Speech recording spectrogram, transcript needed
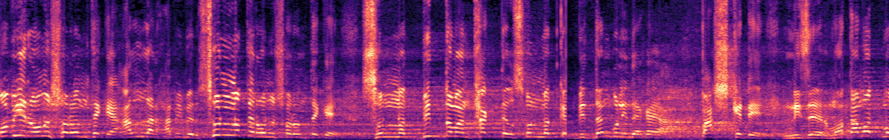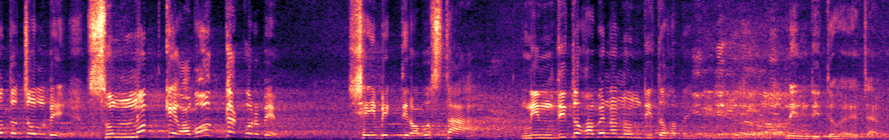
নবীর অনুসরণ থেকে, আল্লাহর হাবিবের সুন্নতের অনুসরণ থেকে সুন্নত বিদ্যমান থাকতেও সুন্নতকে বিদ্যাঙ্গুলি দেখায় পাশ কেটে নিজের মতামত মতো চলবে, সুন্নতকে অবজ্ঞা করবে, সেই ব্যক্তির অবস্থা নিন্দিত হবে না নন্দিত হবে? নিন্দিত হয়ে যাবে।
